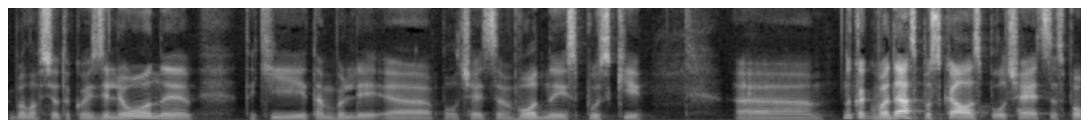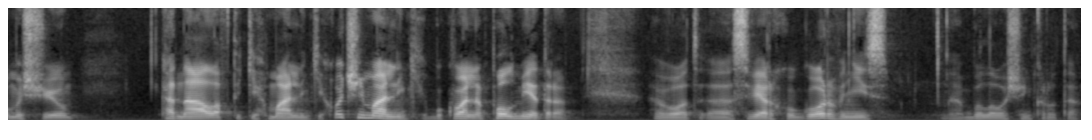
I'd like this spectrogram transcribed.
Было все такое зеленое, такие там были, э, получается, водные спуски. Э, ну, как вода спускалась, получается, с помощью каналов таких маленьких, очень маленьких, буквально полметра, вот, э, сверху гор вниз. Было очень круто.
